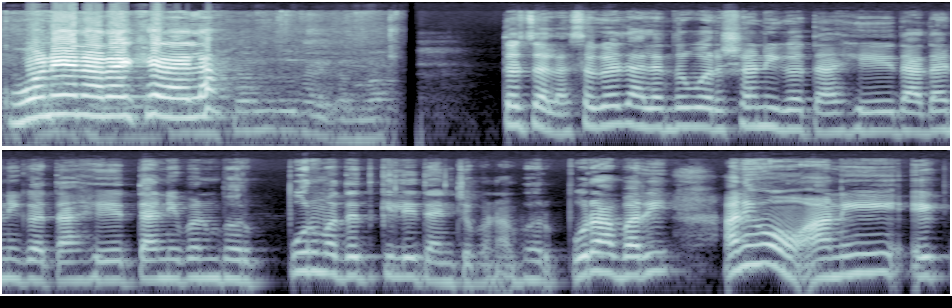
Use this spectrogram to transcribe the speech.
कोण येणार आहे खेळायला? तर चला सगळं झाल्यानंतर वर्षा निघत आहे दादा निघत आहे त्यांनी पण भरपूर मदत केली त्यांचे पण भरपूर आभारी. आणि हो आणि एक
